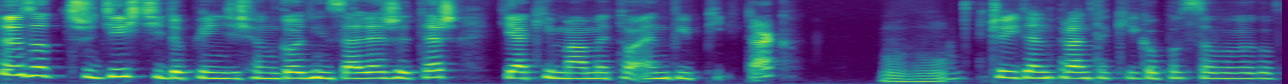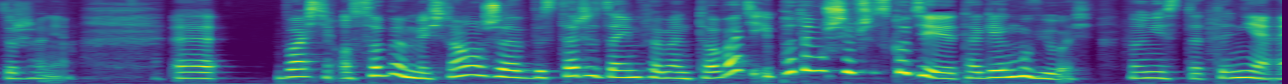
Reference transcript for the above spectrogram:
To jest od 30 do 50 godzin, zależy też, jaki mamy to MVP, tak? Mhm. czyli ten plan takiego podstawowego wdrożenia. Właśnie, osoby myślą, że wystarczy zaimplementować i potem już się wszystko dzieje, tak jak mówiłeś. No niestety nie.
